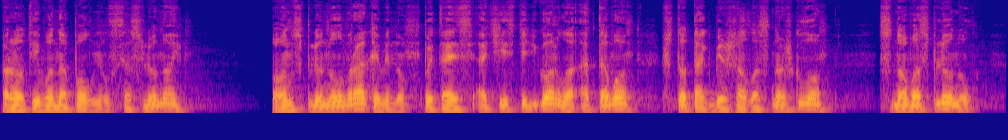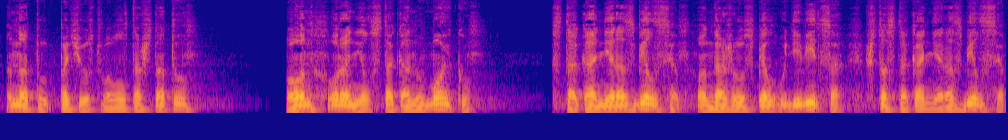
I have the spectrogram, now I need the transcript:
Рот его наполнился слюной. Он сплюнул в раковину, пытаясь очистить горло от того, что так безжалостно жгло. Снова сплюнул, но тут почувствовал тошноту. Он уронил стакан в мойку. Стакан не разбился, он даже успел удивиться, что стакан не разбился.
